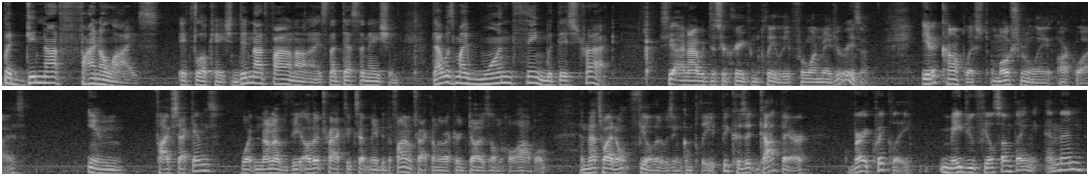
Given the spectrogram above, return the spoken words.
but did not finalize its location, did not finalize the destination. That was my one thing with this track. See, and I would disagree completely for one major reason. It accomplished emotionally, arc wise, in five seconds what none of the other tracks, except maybe the final track on the record, does on the whole album. And that's why I don't feel that it was incomplete, because it got there very quickly, made you feel something, and then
